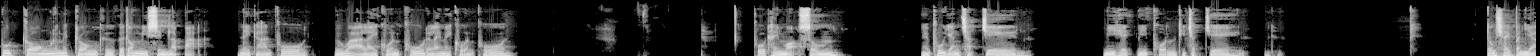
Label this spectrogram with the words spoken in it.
พูดตรงหรือไม่ตรงคือก็ต้องมีศิลปะในการพูด หรือว่าอะไรควรพูดอะไรไม่ควรพูด พูดให้เหมาะสม พูดอย่างชัดเจน มีเหตุมีผลที่ชัดเจน ต้องใช้ปัญญา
